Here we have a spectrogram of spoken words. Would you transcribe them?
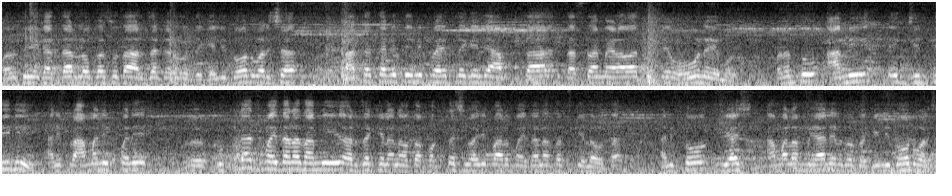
परंतु हे गद्दार लोकंसुद्धा अर्ज करत होते. गेली दोन वर्ष सातत्याने त्यांनी प्रयत्न केले आमचा दसरा मेळावा तिथे होऊ नये म्हणून. परंतु आम्ही एक जिद्दीने आणि प्रामाणिकपणे कुठल्याच मैदानात आम्ही अर्ज केला नव्हता. फक्त शिवाजी पार्क मैदानातच केला होता. आणि तो यश आम्हाला मिळालेलंच होतं. गेली दोन वर्ष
